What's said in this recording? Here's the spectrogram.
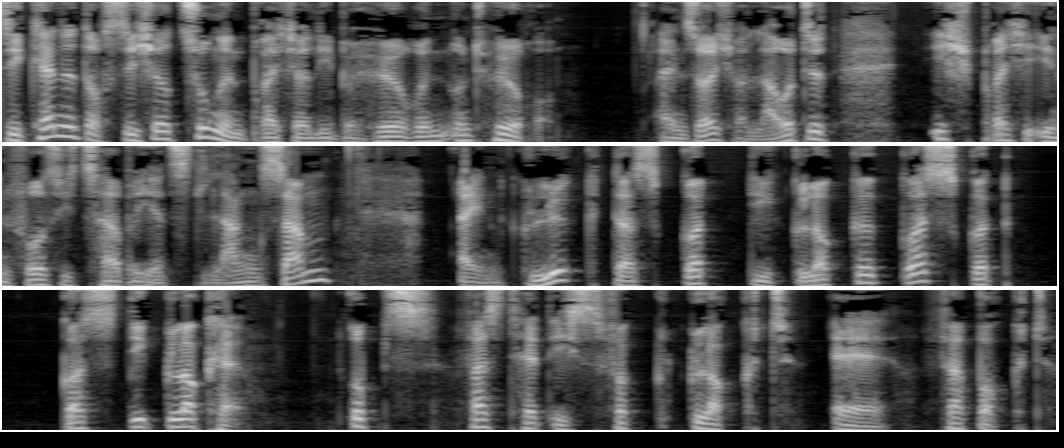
Sie kennen doch sicher Zungenbrecher, liebe Hörerinnen und Hörer. Ein solcher lautet, ich spreche ihn vorsichtshalber jetzt langsam, ein Glück, dass Gott die Glocke goss, Gott goss die Glocke. Ups, fast hätt ich's verglockt, äh, verbockt,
